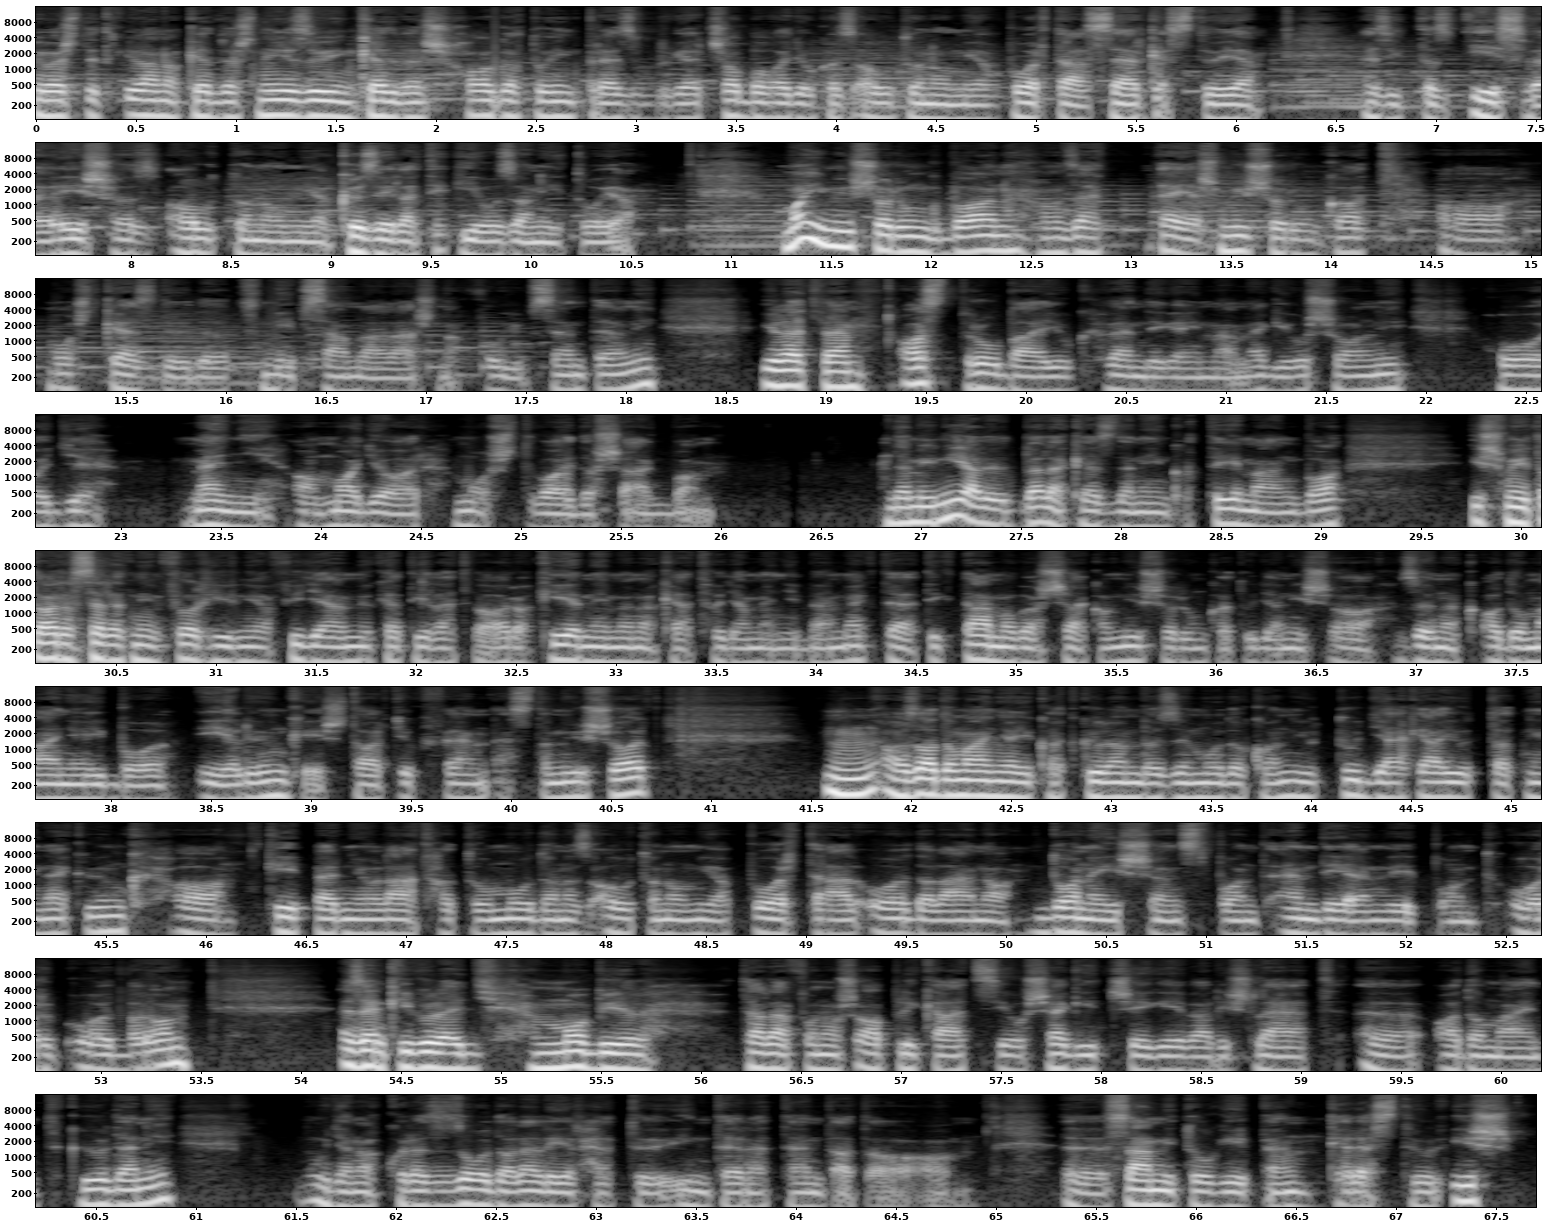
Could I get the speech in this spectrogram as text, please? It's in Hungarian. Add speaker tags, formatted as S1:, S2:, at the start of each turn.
S1: Jó estét kívánok, kedves nézőink, kedves hallgatóink! Pressburger Csaba vagyok, az Autonómia portál szerkesztője. Ez itt az észve és az Autonómia közéleti kiózanítója. Mai műsorunkban az teljes műsorunkat a most kezdődött népszámlálásnak fogjuk szentelni, illetve azt próbáljuk vendégeimmel megjósolni, hogy mennyi a magyar most vajdaságban. De még mielőtt belekezdenénk a témánkba, Ismét arra szeretném felhívni a figyelmüket, illetve arra kérném önöket, hogy amennyiben megtehetik, támogassák a műsorunkat, ugyanis az önök adományaiból élünk, és tartjuk fenn ezt a műsort. Az adományaikat különböző módokon tudják eljuttatni nekünk. A képernyőn látható módon az Autonómia portál oldalán a donations.ndmv.org oldalon. Ezen kívül egy mobil telefonos applikáció segítségével is lehet adományt küldeni, ugyanakkor ez az oldal elérhető interneten, tehát a, a számítógépen keresztül is.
